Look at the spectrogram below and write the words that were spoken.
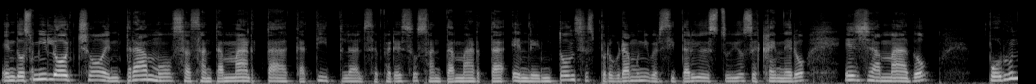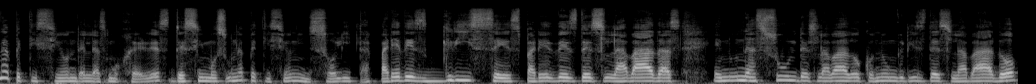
en 2008 entramos a Santa Marta, a Catitla, al Ceferezo Santa Marta, en el entonces Programa Universitario de Estudios de Género, es llamado por una petición de las mujeres, decimos una petición insólita, paredes grises, paredes deslavadas, en un azul deslavado con un gris deslavado,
